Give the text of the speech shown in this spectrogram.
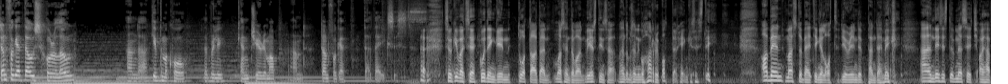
don't forget those who are alone, and uh, give them a call. That really can cheer them up, and don't forget that they exist. Se on kiva, että se kuitenkin tuottaa tämän masentavan viestinsä vähän tämmöisen niin kuin Harry Potter-henkisesti. I've been masturbating a lot during the pandemic, and this is the message I have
